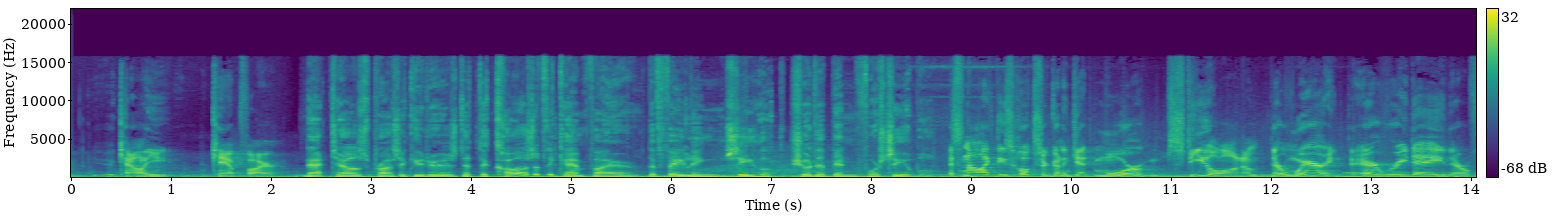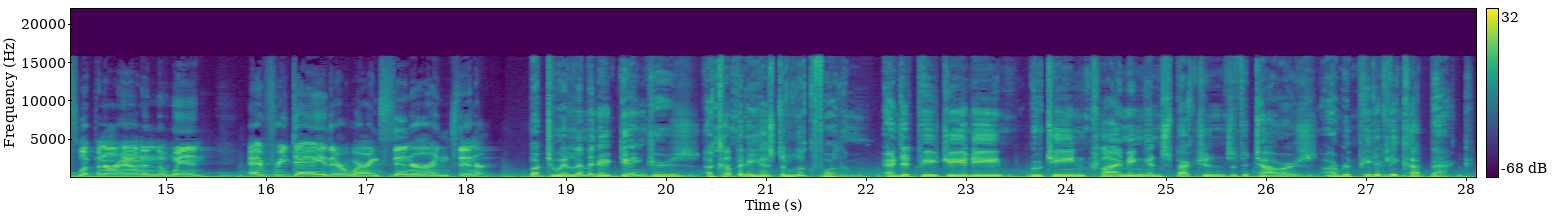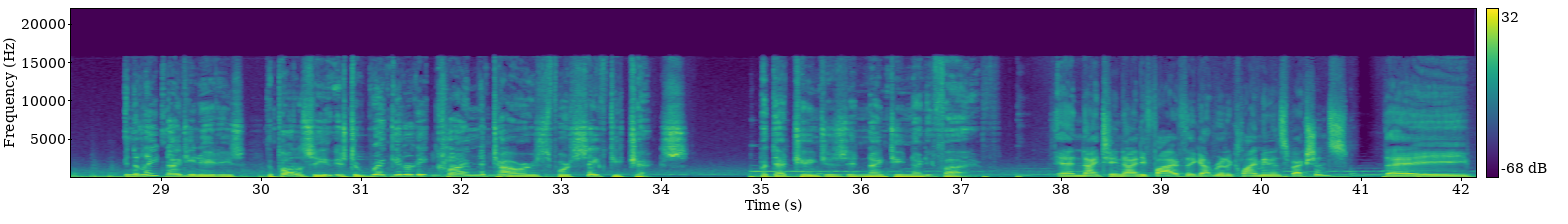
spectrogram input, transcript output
County Camp Fire. That tells prosecutors that the cause of the Camp Fire, the failing C-hook, should have been foreseeable. It's not like these hooks are going to get more steel on them. They're wearing every day. They're flipping around in the wind. Every day they're wearing thinner and thinner. But to eliminate dangers, a company has to look for them. And at PG&E, routine climbing inspections of the towers are repeatedly cut back. In the late 1980s, the policy is to regularly climb the towers for safety checks. But that changes in 1995. In 1995, they got rid of climbing inspections. They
